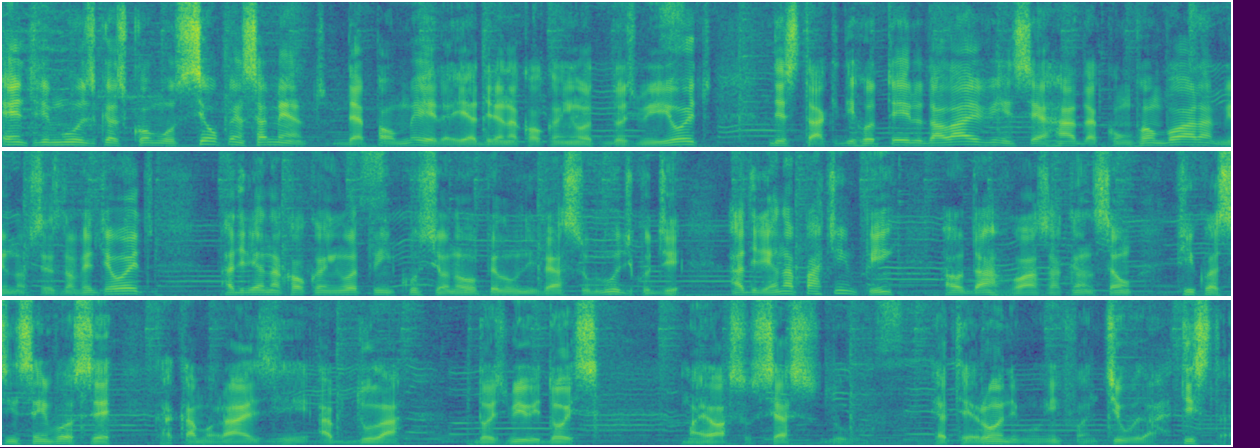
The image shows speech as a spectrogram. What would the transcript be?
Entre músicas como Seu Pensamento, De Palmeira e Adriana Calcanhoto, 2008, destaque de roteiro da live, encerrada com Vambora, 1998, Adriana Calcanhoto incursionou pelo universo lúdico de Adriana Partimpim ao dar voz à canção Fico Assim Sem Você, Cacá Moraes e Abdullah, 2002, maior sucesso do heterônimo infantil da artista.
